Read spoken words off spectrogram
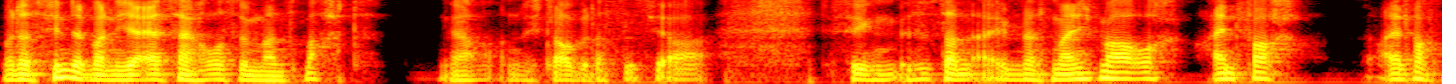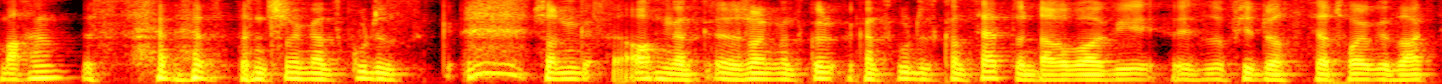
Und das findet man ja erst heraus, wenn man es macht. Ja, und ich glaube, das ist ja, deswegen ist es dann eben das manchmal auch einfach einfach machen, ist, ist dann schon ein ganz gutes, schon auch ein ganz, äh, schon ein ganz, ganz gutes Konzept und darüber, wie, so viel, du hast es ja toll gesagt,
